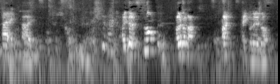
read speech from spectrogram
はい。はい。はい、じゃあ質問ある方。はい、はい、お願いします。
